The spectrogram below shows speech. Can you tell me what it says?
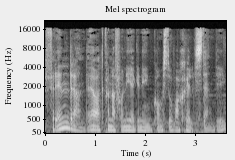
förändrande att kunna få en egen inkomst och vara självständig.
